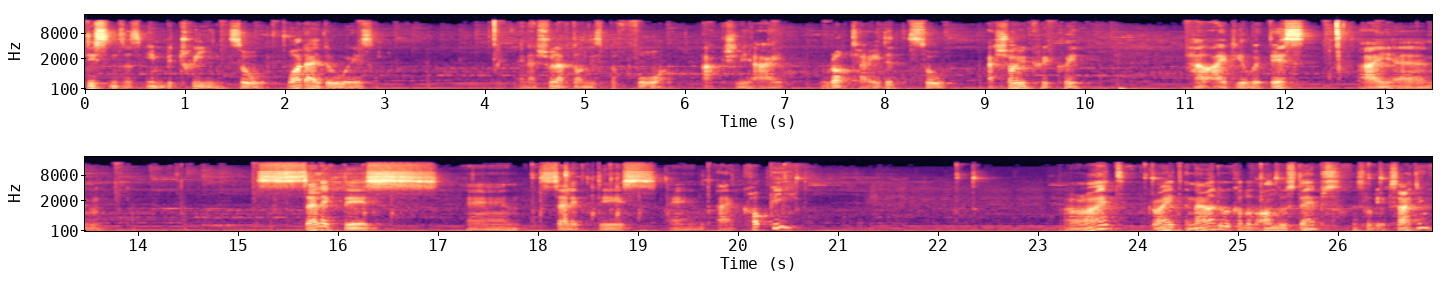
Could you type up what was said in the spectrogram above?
distances in between. So what I do is, and I should have done this before actually I rotated. So I show you quickly how I deal with this. I um, select this and select this and I copy. Alright great. And now I do a couple of undo steps. This will be exciting.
